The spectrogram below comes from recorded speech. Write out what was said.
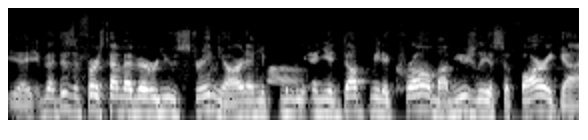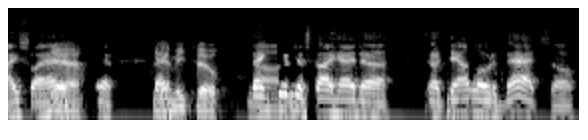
Yeah, but this is the first time I've ever used StreamYard, and you and you dumped me to Chrome. I'm usually a Safari guy, so I had. Yeah. To, uh, Yeah, me too. thank Nah, goodness I had uh, uh, downloaded that. So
